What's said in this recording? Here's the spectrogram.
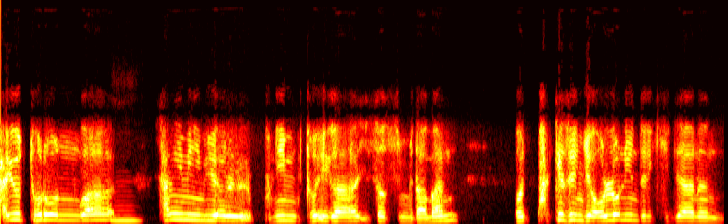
자유토론과 음. 상임위별 분임 토의가 있었습니다만 뭐 밖에서 이제 언론인들이 기대하는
